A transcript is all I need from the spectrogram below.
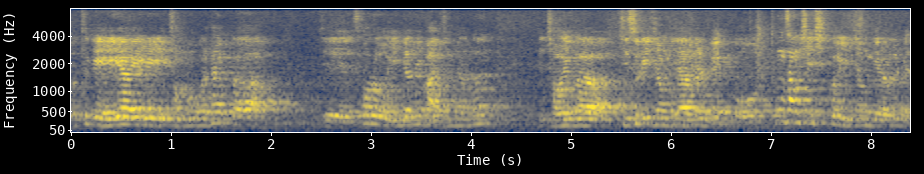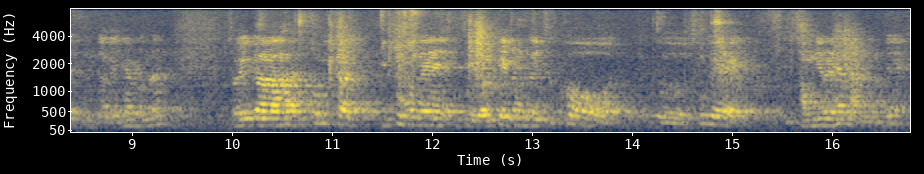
어떻게 AI 접목을 할까 이제 서로 의견이 맞으면은 저희가 기술 이전 계약을 맺고 통상시 시거 이전 계약을 맺습니다. 왜냐면은 저희가 한좀 이따 뒷부분에 이제 10개 정도의 특허 그 소개 정리를 해놨는데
